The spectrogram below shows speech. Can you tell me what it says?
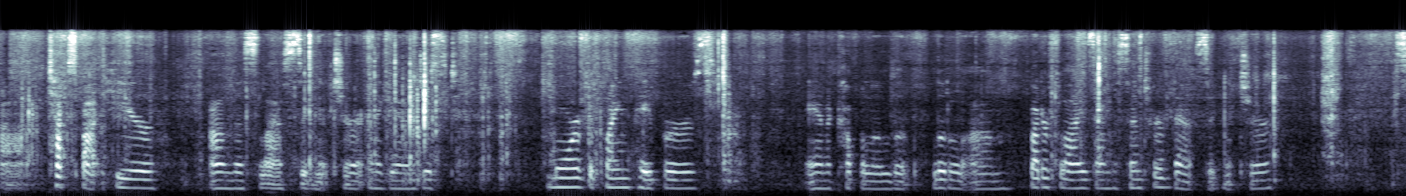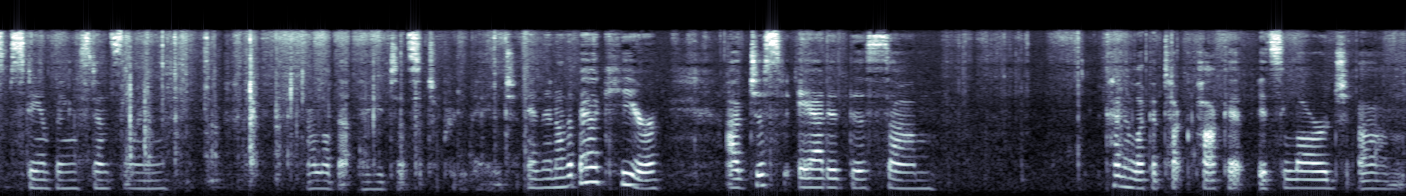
uh, tuck spot here on this last signature. And again, just more of the plain papers and a couple of little, um, butterflies on the center of that signature. Some stamping, stenciling. I love that page. That's such a pretty page. And then on the back here, I've just added this um, kind of like a tuck pocket. It's large, um,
